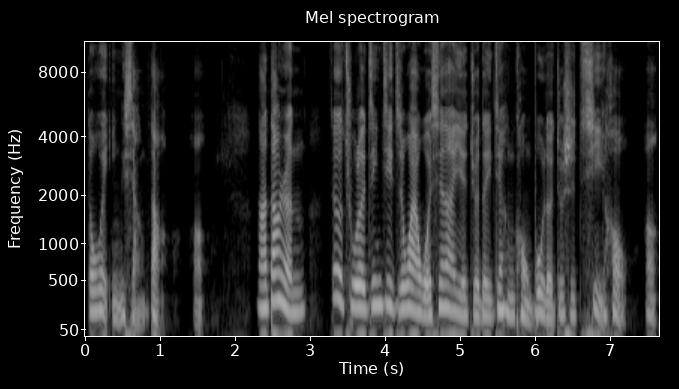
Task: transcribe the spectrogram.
都会影响到啊。那当然，这个除了经济之外，我现在也觉得一件很恐怖的，就是气候啊。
